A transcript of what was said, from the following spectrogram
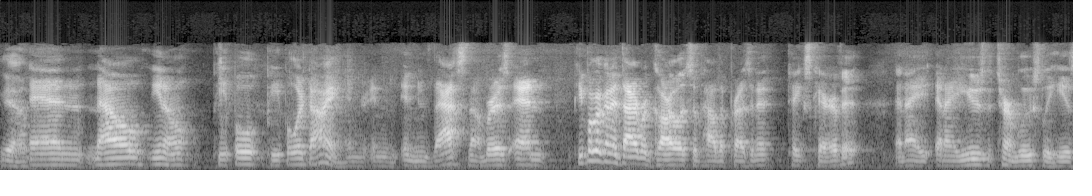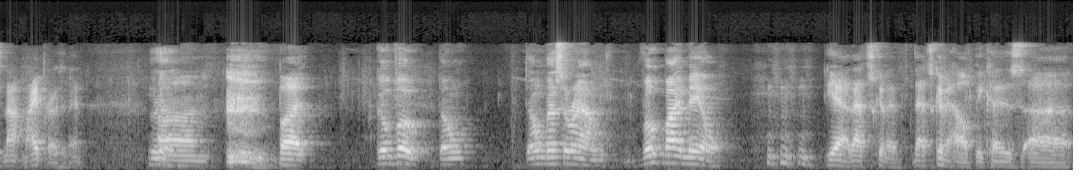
yeah, and now you know people people are dying in, in, in vast numbers and people are going to die regardless of how the president takes care of it. And i and i use the term loosely he is not my president um, but go vote. Don't don't mess around. Vote by mail. yeah that's gonna that's gonna help because uh,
